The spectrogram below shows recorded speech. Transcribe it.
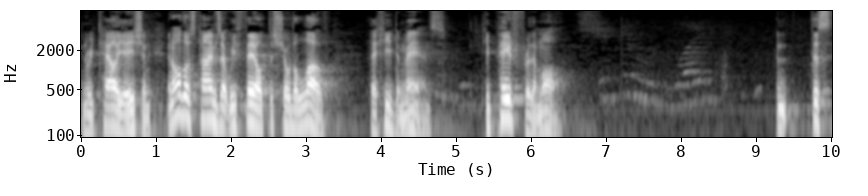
and retaliation and all those times that we failed to show the love that He demands. He paid for them all. And this,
